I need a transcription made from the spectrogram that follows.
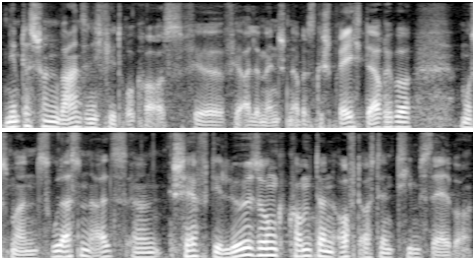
nimmt das schon wahnsinnig viel Druck raus für, für alle Menschen. Aber das Gespräch darüber muss man zulassen als äh, Chef. Die Lösung kommt dann oft aus den Teams selber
